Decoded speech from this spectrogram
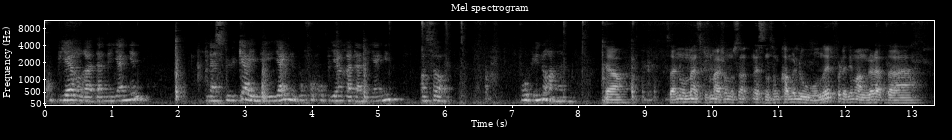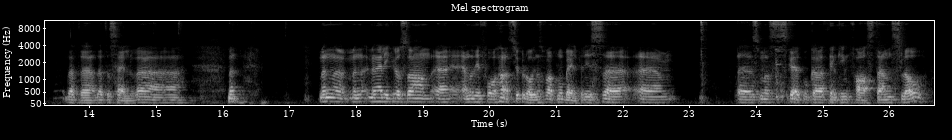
kopierer jeg denne gjengen? Neste uke er jeg i ny gjeng. Hvorfor kopierer jeg denne gjengen? Altså, hvor begynner han hen? Ja. Så det er noen mennesker som er som, nesten som kameleoner fordi de mangler dette, dette, dette selve. Men, men, men, men, jeg liker også han, eh, en av de få psykologene som har hatt nobelpris, eh, eh, som har skrevet boka 'Thinking Fast and Slow'.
